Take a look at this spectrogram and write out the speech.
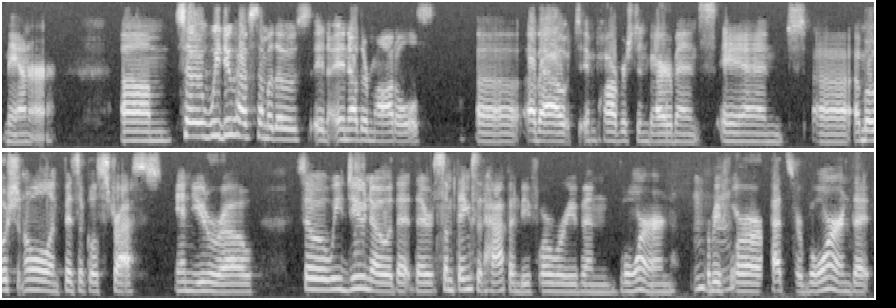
manner um, so we do have some of those in, in other models uh, about impoverished environments and uh, emotional and physical stress in utero. So we do know that there's some things that happen before we're even born mm-hmm. or before our pets are born that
